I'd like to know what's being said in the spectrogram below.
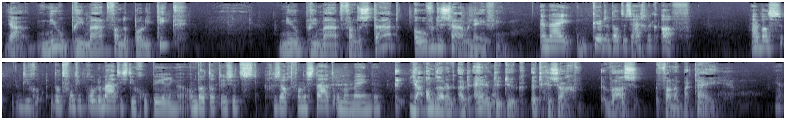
ja, nieuw primaat van de politiek. Nieuw primaat van de staat over de samenleving. En hij keurde dat dus eigenlijk af. Hij was die, dat vond hij problematisch, die groeperingen. Omdat dat dus het gezag van de staat ondermijnde. Ja, omdat het uiteindelijk natuurlijk het gezag was van een partij. Ja.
